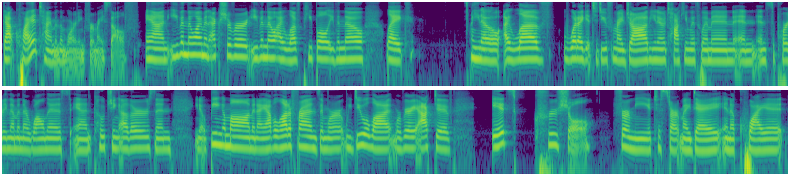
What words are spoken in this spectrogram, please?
that quiet time in the morning for myself. And even though I'm an extrovert, even though I love people, even though, like, you know, I love what I get to do for my job, you know, talking with women and and supporting them in their wellness and coaching others and you know, being a mom and I have a lot of friends and we're we do a lot, and we're very active. It's crucial for me to start my day in a quiet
